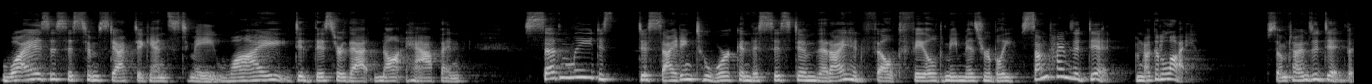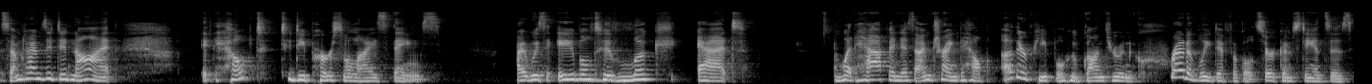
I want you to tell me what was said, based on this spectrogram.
Why is the system stacked against me? Why did this or that not happen? Suddenly, deciding to work in the system that I had felt failed me miserably, sometimes it did. I'm not going to lie. Sometimes it did, but sometimes it did not. It helped to depersonalize things. I was able to look at what happened is I'm trying to help other people who've gone through incredibly difficult circumstances,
